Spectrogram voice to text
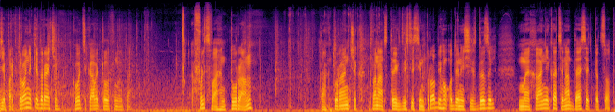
Є парктроніки, до речі. Кого цікавить, телефонуйте. Volkswagen Touran. Так, Туранчик, 12 рік 207 пробігу, 1,6 дизель, механіка, ціна 10500.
